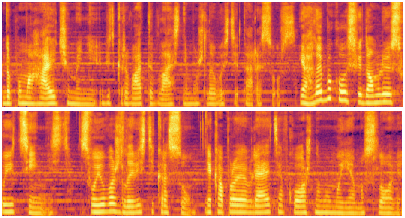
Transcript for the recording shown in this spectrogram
допомагаючи мені відкривати власні можливості та ресурси. Я глибоко усвідомлюю свою цінність, свою важливість і красу яка проявляється в кожному моєму слові,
